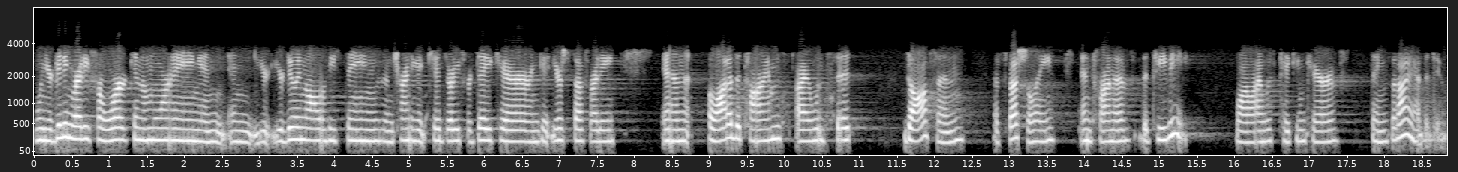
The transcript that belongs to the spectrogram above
when you're getting ready for work in the morning and and you're you're doing all of these things and trying to get kids ready for daycare and get your stuff ready and a lot of the times I would sit Dawson especially in front of the TV while I was taking care of things that I had to do.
